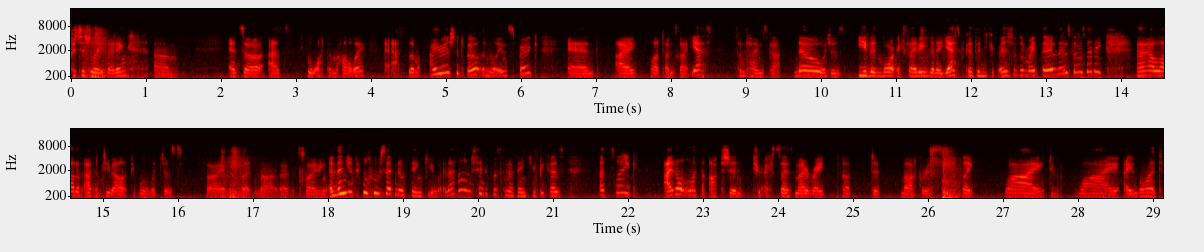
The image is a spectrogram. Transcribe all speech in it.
which is really exciting. Um, and so as people walked down the hallway, I asked them, "Are you registered to vote in Williamsburg?" And I a lot of times got yes, sometimes got no, which was even more exciting than a yes because then you can register them right there and they're so exciting. And I got a lot of absentee ballot people, which is fine, but not as exciting. And then you have people who said no thank you. And I don't understand people who said no thank you because that's like, I don't want the option to exercise my right of democracy. Like, why, dude? Why? I want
